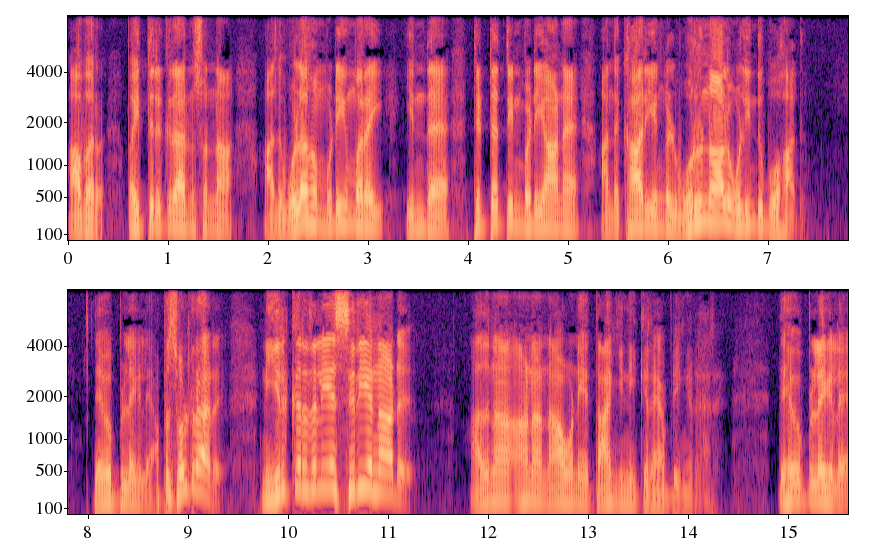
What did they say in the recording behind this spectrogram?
அவர் வைத்திருக்கிறார்னு சொன்னால் அது உலகம் முடியும் வரை இந்த திட்டத்தின்படியான அந்த காரியங்கள் ஒரு நாள் ஒளிந்து போகாது. தேவப்பிள்ளைகளே அப்போ சொல்கிறாரு நீ இருக்கிறதுலையே சிறிய நாடு அதனா ஆனால் நான் உன்னையை தாங்கி நிற்கிறேன் அப்படிங்கிறாரு. தேவ பிள்ளைகளே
